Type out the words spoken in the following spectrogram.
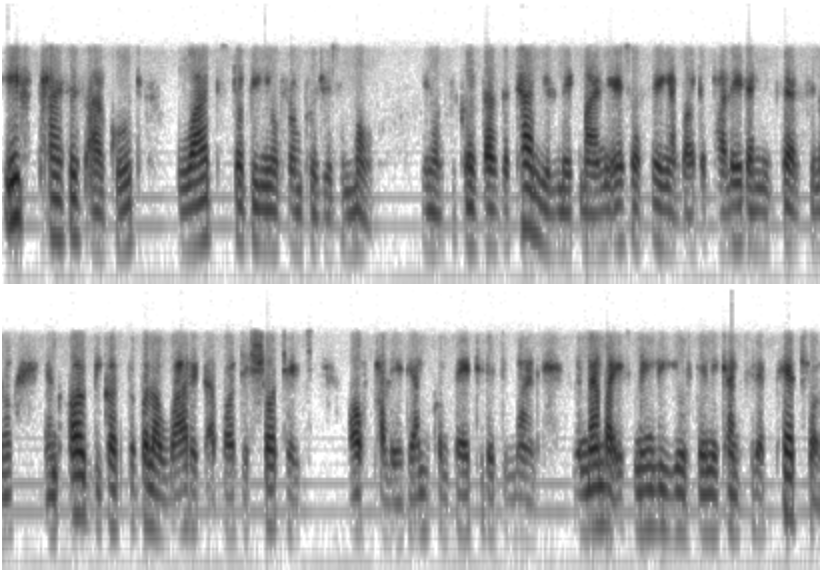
If prices are good, what's stopping you from producing more? You know, because that's the time you'll make money, as you're saying about the palladium itself, you know, and all because people are worried about the shortage of palladium compared to the demand. Remember, it's mainly used when it comes to the petrol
